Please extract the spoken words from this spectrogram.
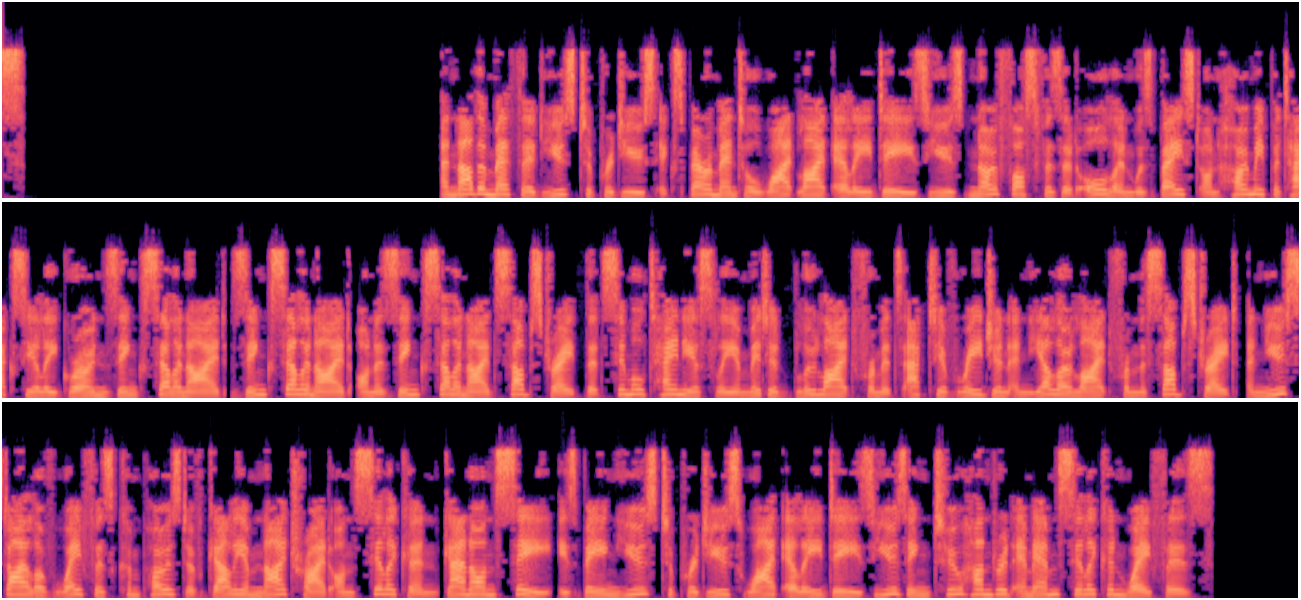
Another method used to produce experimental white light LEDs used no phosphors at all and was based on homoepitaxially grown zinc selenide, zinc selenide on a zinc selenide substrate that simultaneously emitted blue light from its active region and yellow light from the substrate. A new style of wafers composed of gallium nitride on silicon is being used to produce white LEDs using 200 mm silicon wafers.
